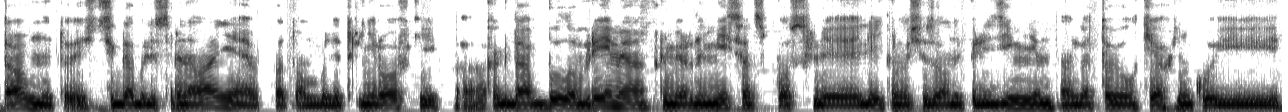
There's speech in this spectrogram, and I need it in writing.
травму, то есть всегда были соревнования, потом были тренировки. А когда было время, примерно месяц после летнего сезона перед зимним, готовил технику и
